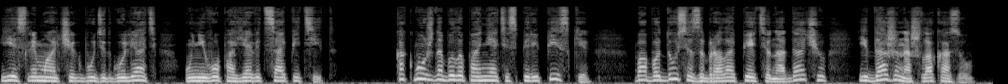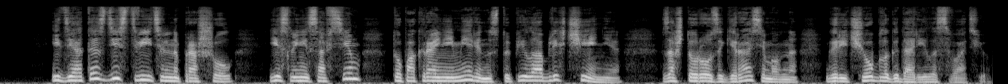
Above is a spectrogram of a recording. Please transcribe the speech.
Если мальчик будет гулять, у него появится аппетит. Как можно было понять из переписки, баба Дуся забрала Петю на дачу и даже нашла козу. Идиотез действительно прошел, если не совсем, то, по крайней мере, наступило облегчение, за что Роза Герасимовна горячо благодарила сватью.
